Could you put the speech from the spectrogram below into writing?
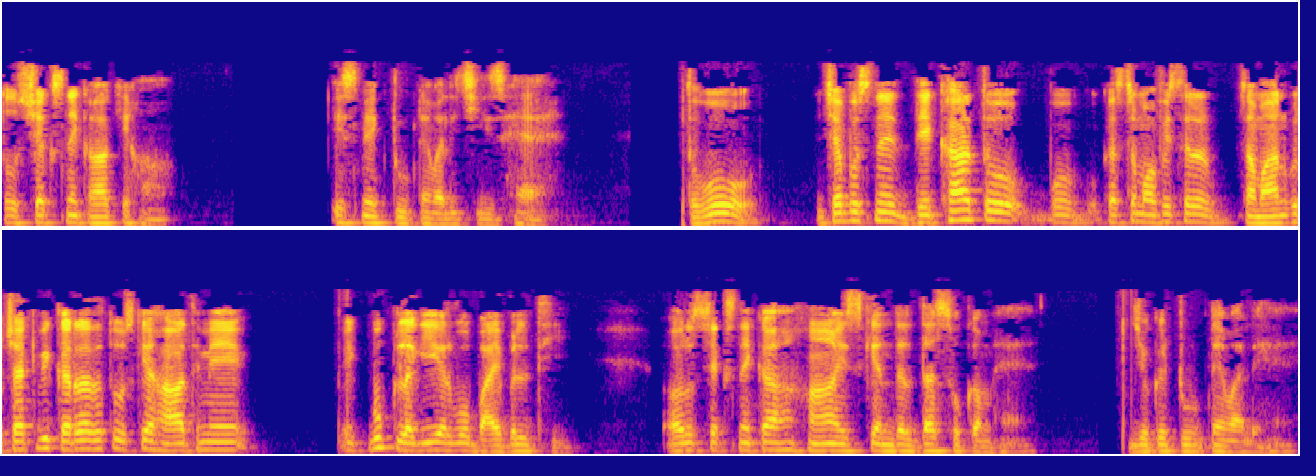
तो उस शख्स ने कहा कि हाँ इसमें एक टूटने वाली चीज़ है। तो वो जब उसने देखा तो वो कस्टम ऑफिसर सामान को चेक भी कर रहा था तो उसके हाथ में एक बुक लगी और वो बाइबल थी। और उस शख्स ने कहा हाँ इसके अंदर दस हुक्म हैं जो कि टूटने वाले हैं।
